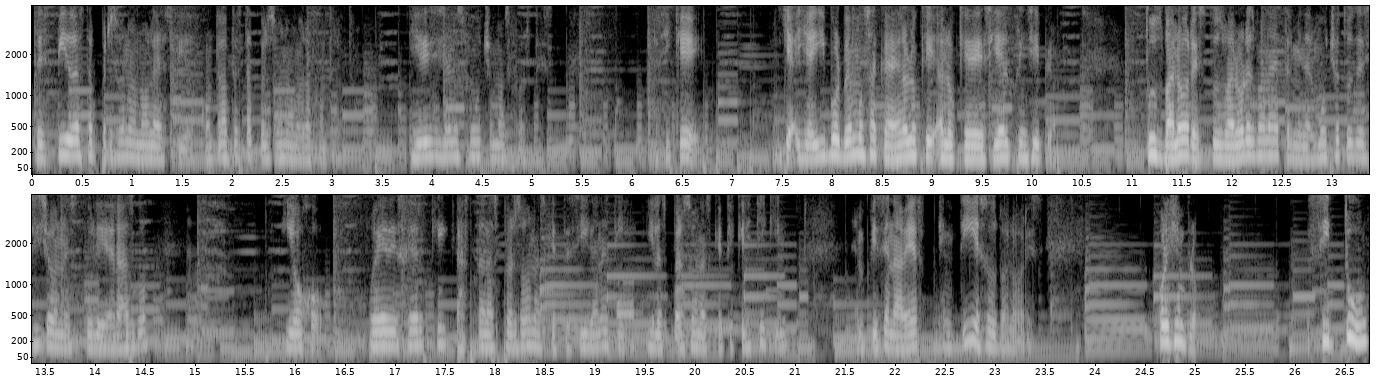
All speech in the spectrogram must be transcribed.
¿Despido a esta persona o no la despido? ¿Contrato a esta persona o no la contrato? Y hay decisiones mucho más fuertes. Así que, y, ahí volvemos a caer a lo, que, a lo que decía al principio. Tus valores, tus valores van a determinar mucho tus decisiones, tu liderazgo. Y ojo, puede ser que hasta las personas que te sigan a ti y las personas que te critiquen empiecen a ver en ti esos valores. Por ejemplo, si tú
